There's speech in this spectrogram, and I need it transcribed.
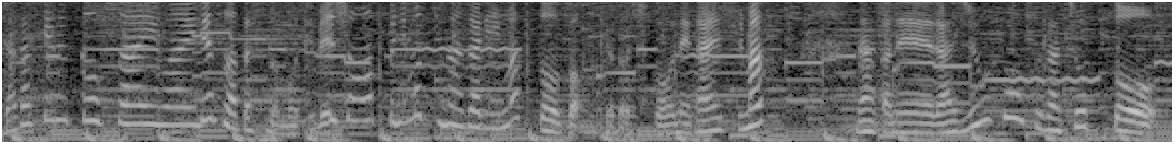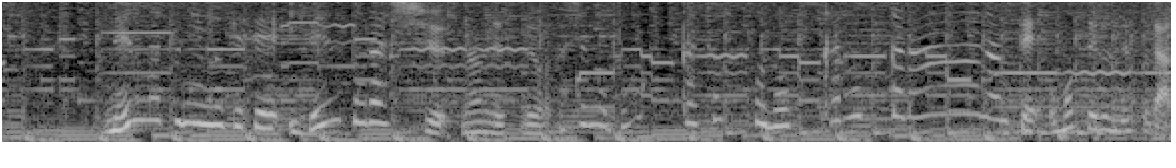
ただけると幸いです。私のモチベーションアップにもつながります。どうぞよろしくお願いします。なんかねラジオトークがちょっと年末に向けてイベントラッシュなんですよ。私もどっかちょっと乗っかろうかななんて思ってるんですが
